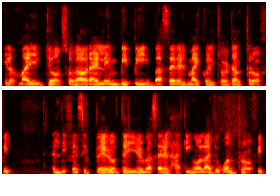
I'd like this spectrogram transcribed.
y los Magic Johnson. Ahora el MVP va a ser el Michael Jordan Trophy. El Defensive Player of the Year va a ser el Hakim Olajuwon Trophy.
